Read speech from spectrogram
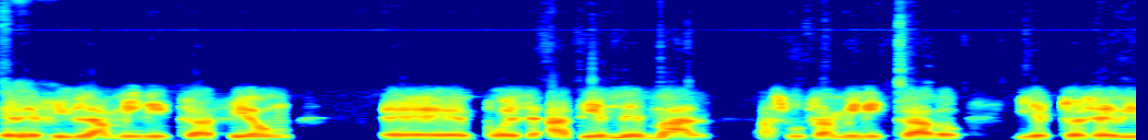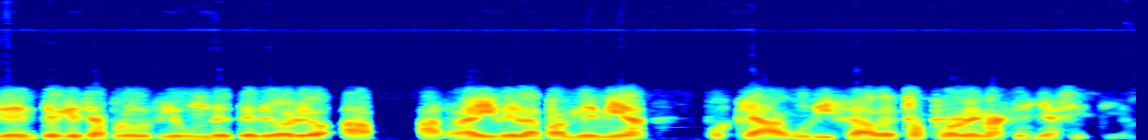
Es decir, la administración eh, pues atiende mal a sus administrados y esto es evidente que se ha producido un deterioro a, a raíz de la pandemia pues que ha agudizado estos problemas que ya existían.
